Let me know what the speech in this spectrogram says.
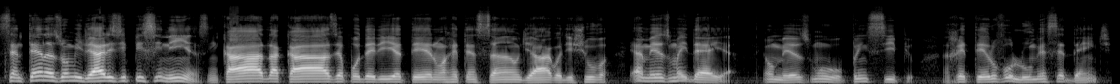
centenas ou milhares de piscininhas. Em cada casa eu poderia ter uma retenção de água de chuva. É a mesma ideia, é o mesmo princípio, reter o volume excedente.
